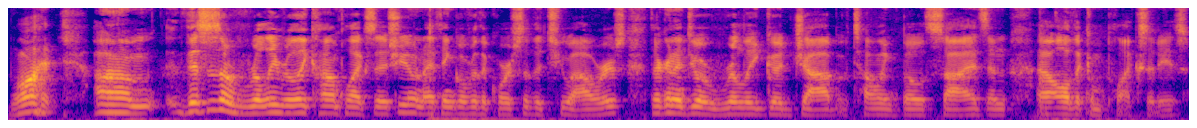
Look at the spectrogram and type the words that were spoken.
What? Um, this is a really, really complex issue, and I think over the course of the two hours, they're going to do a really good job of telling both sides and uh, all the complexities.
